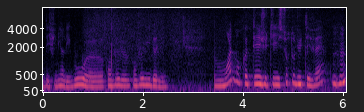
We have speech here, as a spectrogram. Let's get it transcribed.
définir les goûts qu'on veut, qu'on veut lui donner. Moi, de mon côté, j'utilise surtout du thé vert, mhm.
